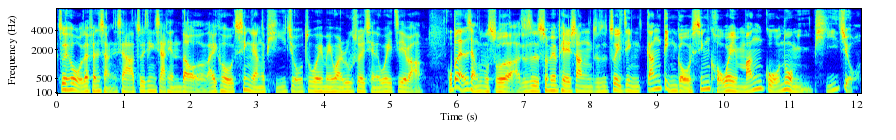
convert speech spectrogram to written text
最后，我再分享一下，最近夏天到了，来口清凉的啤酒作为每晚入睡前的慰藉吧。我本来是想这么说的啦，就是顺便配上，就是最近刚订购新口味芒果糯米啤酒，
